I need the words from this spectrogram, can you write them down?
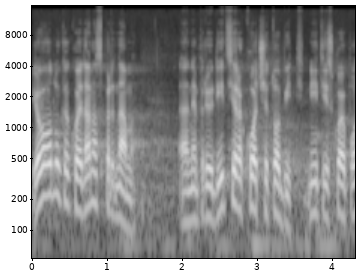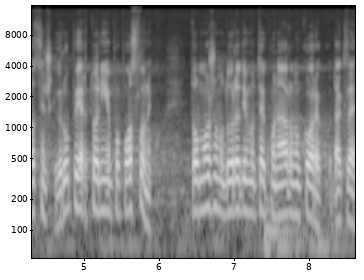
I ova odluka koja je danas pred nama ne prejudicira ko će to biti, niti iz koje poslaničke grupe, jer to nije po Poslovniku. To možemo da uradimo tek u narodnom koraku. Dakle,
